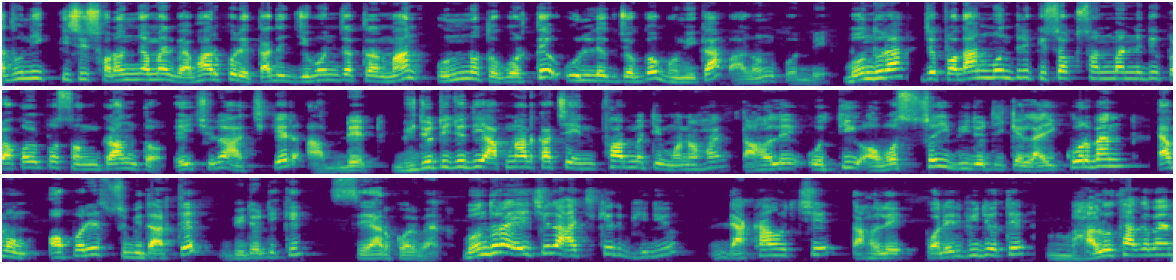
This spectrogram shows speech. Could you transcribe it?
আধুনিক কৃষি সরঞ্জামের ব্যবহার করে তাদের জীবনযাত্রার মান উন্নত করতে উল্লেখযোগ্য ভূমিকা পালন করবে। বন্ধুরা, যে প্রধানমন্ত্রী কৃষক সম্মান নিধি প্রকল্প সংক্রান্ত, এই ছিল আজকের আপডেট। ভিডিওটি যদি আপনার কাছে ইনফরমেটিভ মনে হয়, তাহলে অতি অবশ্যই ভিডিওটিকে লাইক করবেন এবং অপরের সুবিধার্থে ভিডিওটিকে শেয়ার করবেন। বন্ধুরা, এই ছিল আজকের ভিডিও দেখা হচ্ছে তাহলে পরের ভিডিওতে ভালো থাকবেন।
